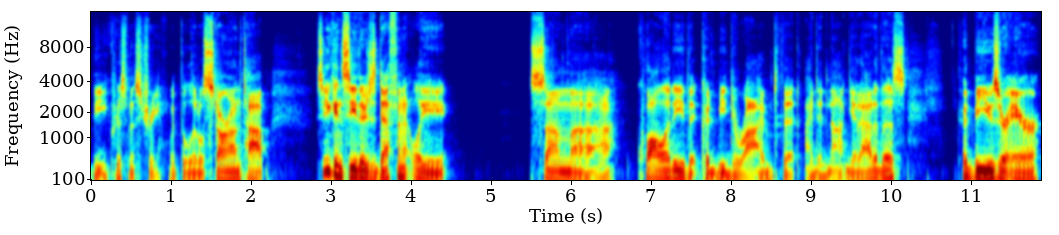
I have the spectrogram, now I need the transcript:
the Christmas tree with the little star on top. So you can see there's definitely some uh, quality that could be derived that I did not get out of this. Could be user error.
